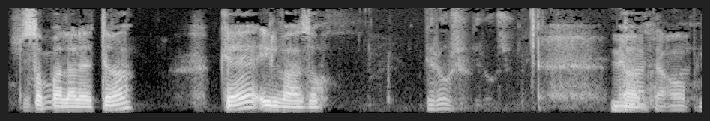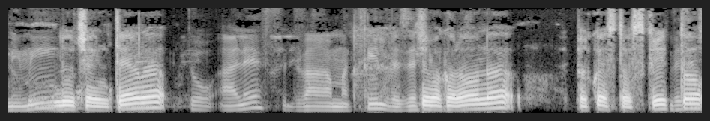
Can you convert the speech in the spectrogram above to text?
sopra la lettera che è il vaso. Ah. Luce interna, prima colonna, per questo è scritto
